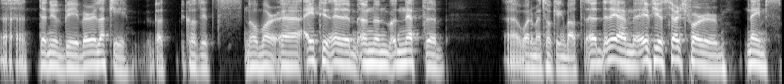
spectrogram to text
uh, then you'll be very lucky. But because it's no more uh, eighteen uh, uh, net. Uh, uh, what am I talking about? Uh, yeah, if you search for names,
